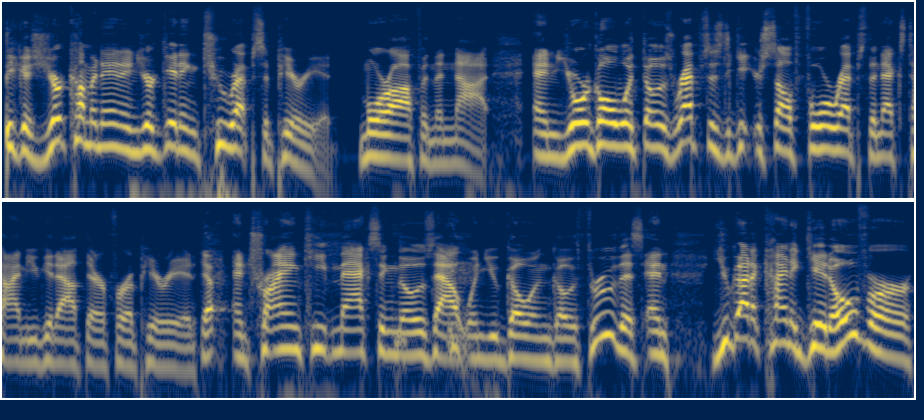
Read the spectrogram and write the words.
because you're coming in and you're getting two reps a period more often than not. And your goal with those reps is to get yourself four reps the next time you get out there for a period. Yep. And try and keep maxing those out when you go and go through this. And you got to kind of get over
